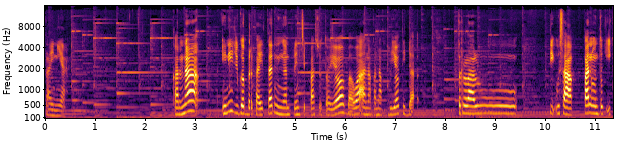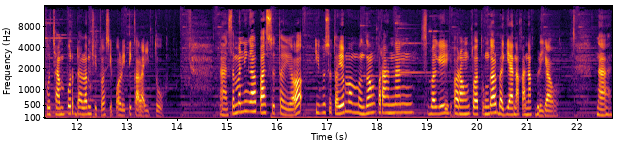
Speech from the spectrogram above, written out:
lainnya. Karena ini juga berkaitan dengan prinsip Pak Sutoyo bahwa anak-anak beliau tidak terlalu diusahakan untuk ikut campur dalam situasi politik kala itu. Nah, semeninggal Pak Sutoyo, Ibu Sutoyo memegang peranan sebagai orang tua tunggal bagi anak-anak beliau. Nah,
